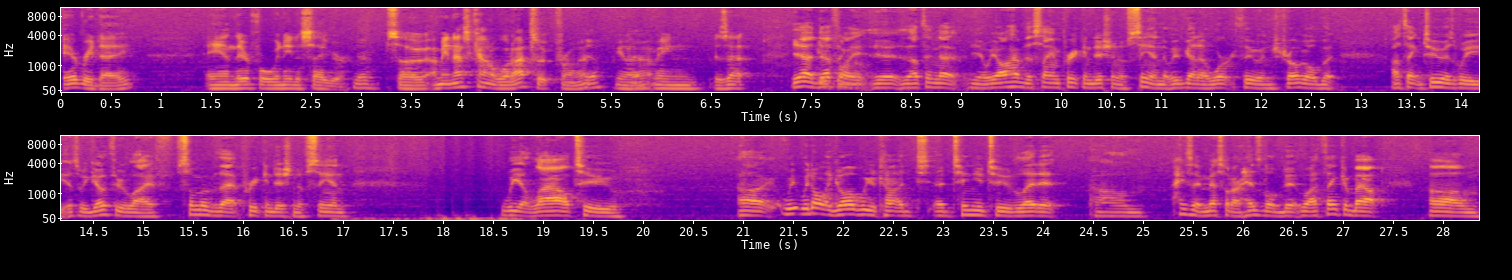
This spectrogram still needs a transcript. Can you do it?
every day, and therefore we need a savior. Yeah. So I mean that's kind of what I took from it. Yeah. You know, Yeah. I mean, is that Yeah, definitely. Yeah, I think that you know we all have the same precondition of sin that we've got to work through and struggle. But I think too, as we as we go through life, some of that precondition of sin we allow to uh, we, we don't let go of. We kind of continue to let it. Um, I say mess with our heads a little bit. Well, I think about um,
